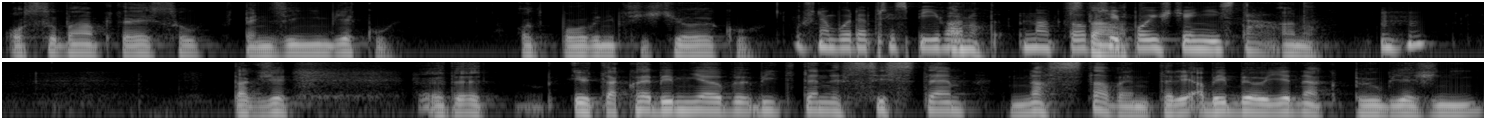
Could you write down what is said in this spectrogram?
osobám, které jsou v penzijním věku od poloviny příštího roku. Už nebude přispívat ano, na to stát. připojištění stát. Ano. Mhm. Takže i takhle by měl být ten systém nastaven, tedy aby byl jednak průběžný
